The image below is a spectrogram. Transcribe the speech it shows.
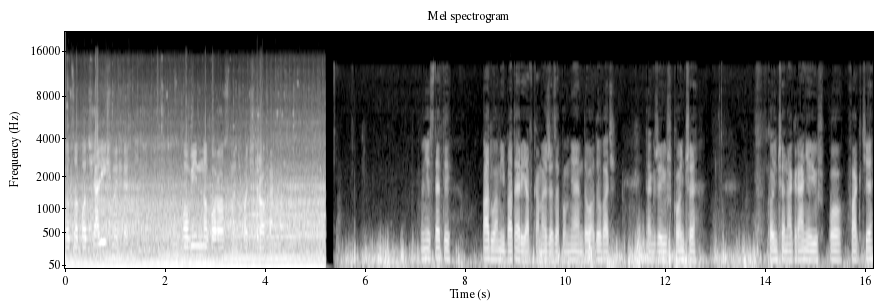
to co podsialiśmy się powinno porosnąć choć trochę. No niestety padła mi bateria w kamerze, zapomniałem doładować, także już kończę kończę nagranie już po fakcie.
